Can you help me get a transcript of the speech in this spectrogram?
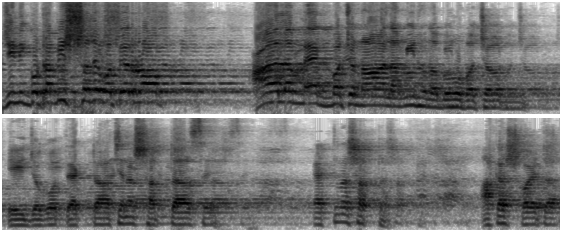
যিনি গোটা বিশ্ব জগতের রব। আলাম এক বচন, আলামিন হলো বহু বচন। এই জগৎ একটা আছে না সাতটা আছে? একটা না সাতটা? আকাশ কয়টা?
